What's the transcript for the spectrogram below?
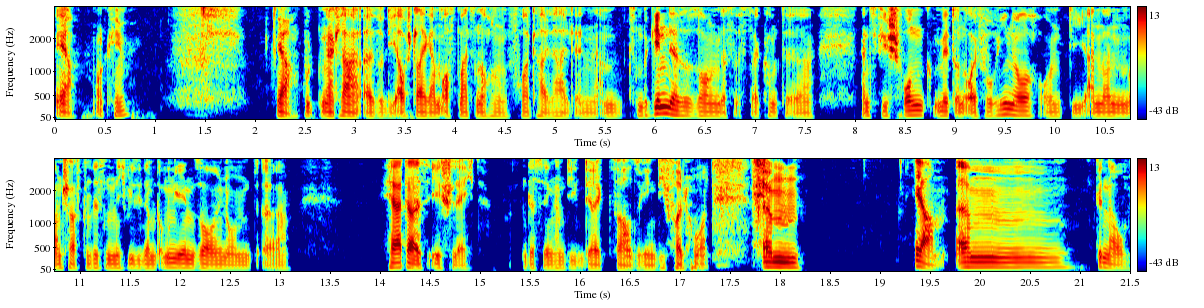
Ja, okay. Ja, gut, na klar, also die Aufsteiger haben oftmals noch einen Vorteil halt in, am, zum Beginn der Saison. Das ist, da kommt äh, ganz viel Schwung mit und Euphorie noch und die anderen Mannschaften wissen nicht, wie sie damit umgehen sollen und äh, Hertha ist eh schlecht. Und deswegen haben die direkt zu Hause gegen die verloren. ähm, ja, ähm, genau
